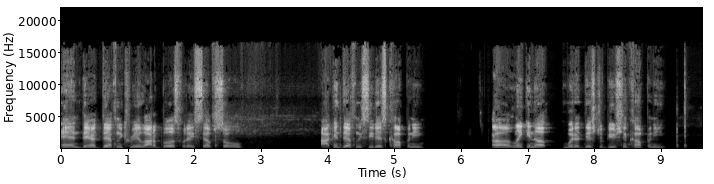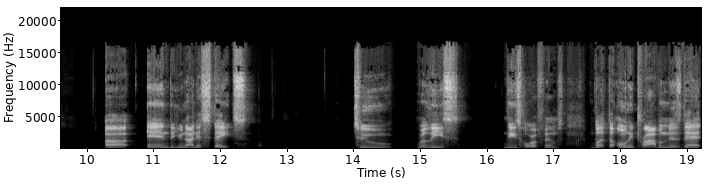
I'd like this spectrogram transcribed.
And they're definitely create a lot of buzz for themselves. So I can definitely see this company uh, linking up with a distribution company uh, in the United States to release these horror films. But the only problem is that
